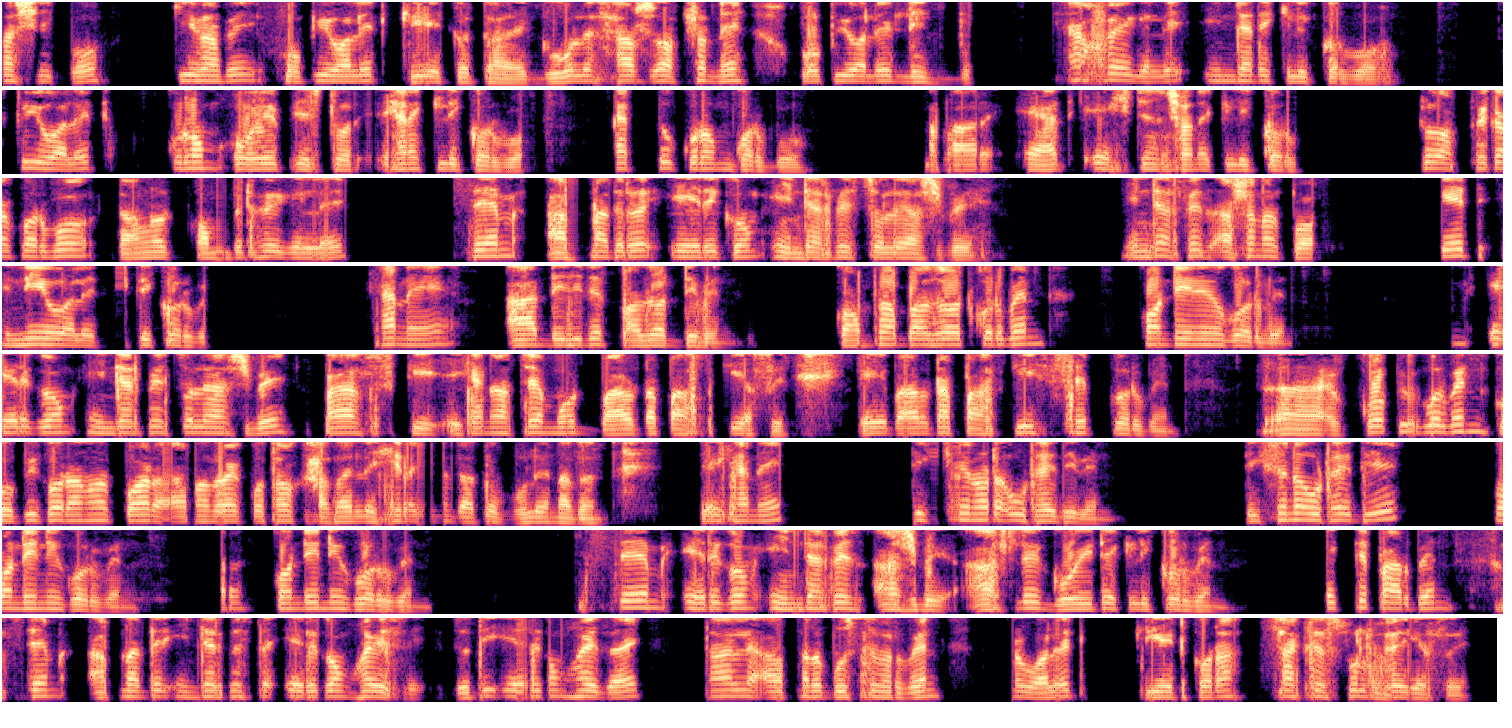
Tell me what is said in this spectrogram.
আমরা শিখব কীভাবে ওপি ওয়ালেট ক্রিয়েট করতে হয়। গুগলে সার্চ অপশনে ওপি ওয়ালেট লিখব। হ্যাঁ হয়ে গেলে ইন্টারে ক্লিক করব। OP wallet Chrome web store এখানে ক্লিক করব। অ্যাড টু ক্রোম করব। আবার অ্যাড এক্সটেনশনে ক্লিক করব। একটু অপেক্ষা করব ডাউনলোড কমপ্লিট হয়ে গেলে সেম আপনাদেরও এরকম ইন্টারফেস চলে আসবে। ইন্টারফেস আসানোর পর গেট নিউ ওয়ালেট ক্লিক করবেন। এখানে আট ডিজিটের পাসওয়ার্ড দিবেন। কনফার্ম পাসওয়ার্ড করবেন কন্টিনিউ করবেন। এরকম ইন্টারফেস চলে আসবে পাস কি এখানে হচ্ছে মোট বারোটা পাস কি আছে। এই বারোটা পাস কি সেভ করবেন। কপি করবেন। কপি করানোর পর আপনারা কোথাও খাতায় লিখে রাখবেন যাতে ভুলে না যান। এখানে টিকসেনোটা উঠাই দিবেন। টিকসেনো উঠাই দিয়ে কন্টিনিউ করবেন। কন্টিনিউ করবেন। সেম এরকম ইন্টারফেস আসবে। আসলে গইটা ক্লিক করবেন। দেখতে পারবেন সেম আপনাদের ইন্টারফেসটা এরকম হয়েছে। যদি এরকম হয়ে যায়, তাহলে আপনারা বুঝতে পারবেন ওয়ালেট ক্রিয়েট করা সাকসেসফুল হয়ে গেছে।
